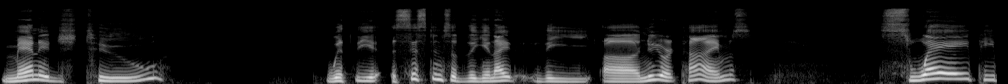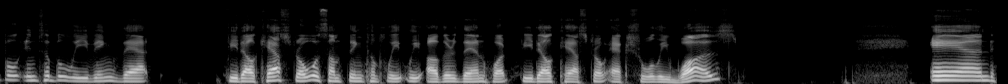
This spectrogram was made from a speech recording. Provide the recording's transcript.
managed to, with the assistance of the United, the uh, New York Times, sway people into believing that Fidel Castro was something completely other than what Fidel Castro actually was. And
